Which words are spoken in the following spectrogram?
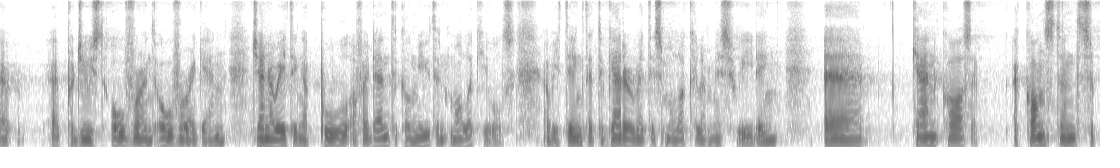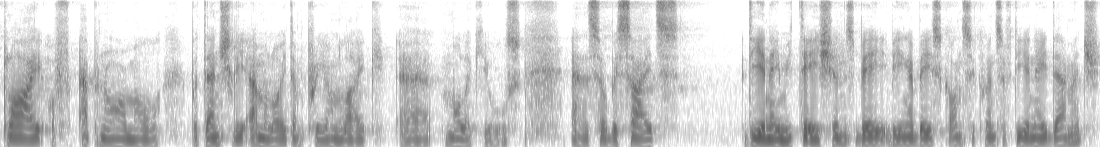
uh, uh, produced over and over again, generating a pool of identical mutant molecules. And we think that together with this molecular misreading, uh, can cause a, a, constant supply of abnormal, potentially amyloid and prion-like uh, molecules. And so besides DNA mutations be, being a base consequence of DNA damage.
